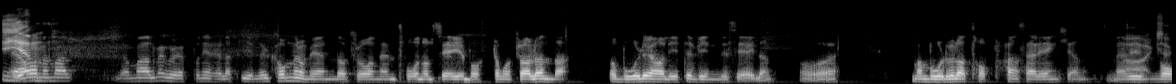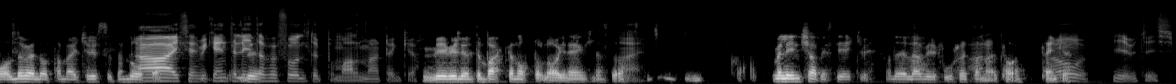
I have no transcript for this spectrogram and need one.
Igen! Ja, men Mal ja, Malmö går upp och ner hela tiden. Nu kommer de ju ändå från en 2-0-seger borta mot Frölunda och borde ju ha lite vind i seglen. Och man borde väl ha toppchans här egentligen. Men ja, vi exakt. valde väl att ta med krysset ändå. Ja, exakt. Vi kan inte lita för fullt ut på Malmö här, tänker jag. Vi vill ju inte backa något av lagen egentligen. Så. Nej. Men Linköping steker vi och det lär vi fortsätta ja, med ett tag, tänker jag. givetvis.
